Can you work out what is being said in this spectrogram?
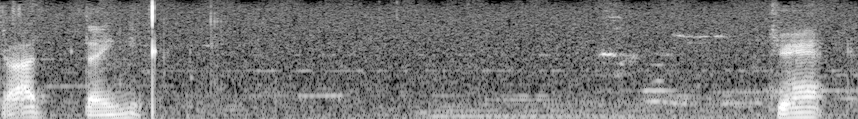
God dang it. Jack.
